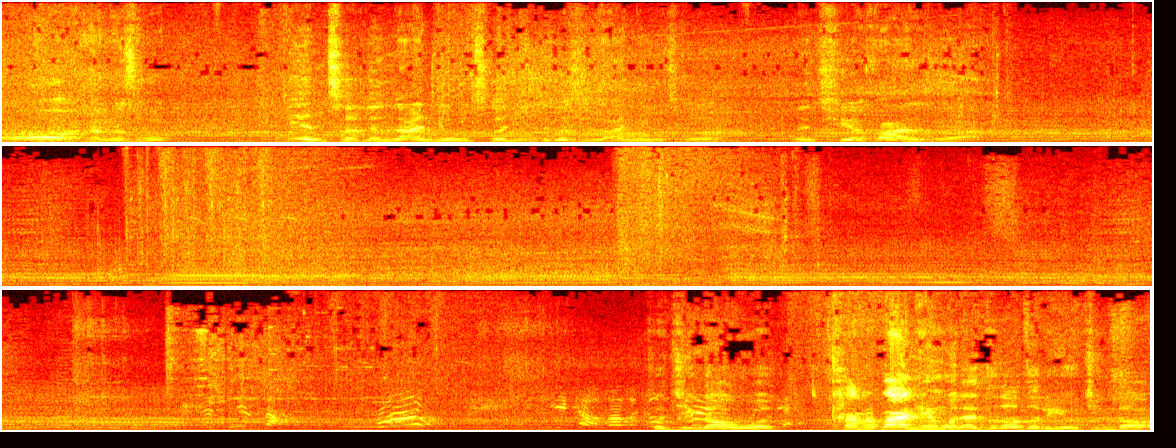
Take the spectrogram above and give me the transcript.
哦，他们说电车跟燃油车，你这个是燃油车，能切换是吧？这近道我看了半天，我才知道这里有近道。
